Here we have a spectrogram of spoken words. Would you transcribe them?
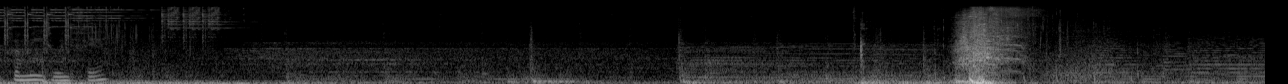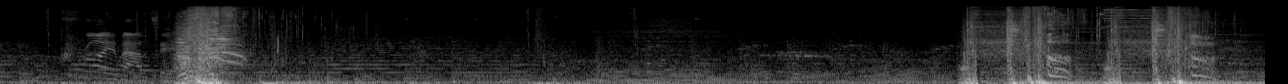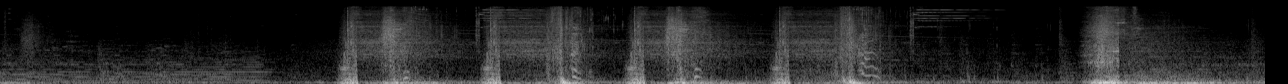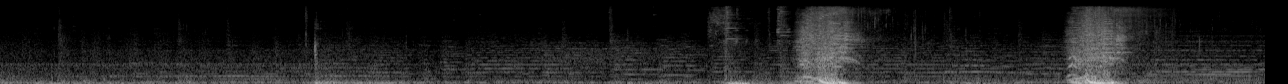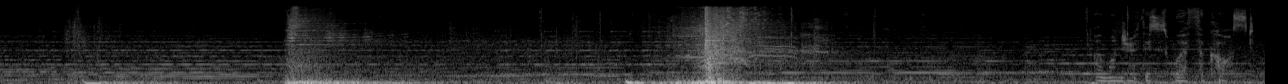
for me to interfere. Cry about it. I wonder if this is worth the cost.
